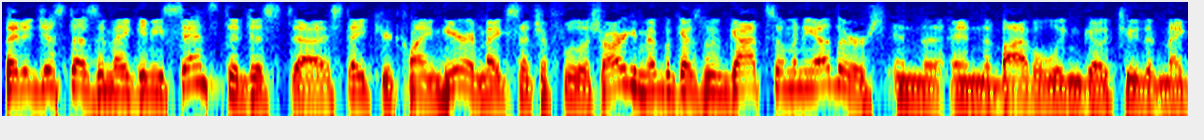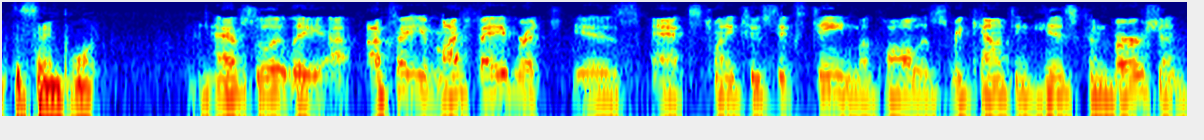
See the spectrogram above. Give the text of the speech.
that it just doesn't make any sense to just uh, stake your claim here and make such a foolish argument because we've got so many others in the in the Bible we can go to that make the same point. Absolutely. I, I'll tell you, my favorite is Acts 22:16 when Paul is recounting his conversion.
